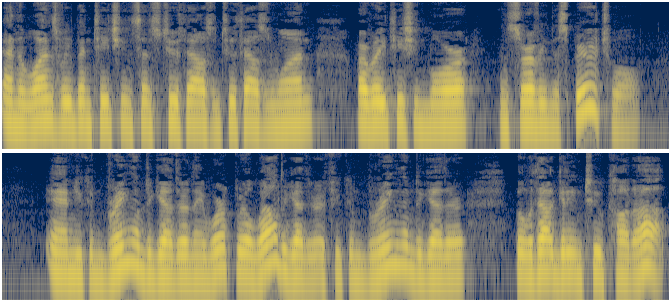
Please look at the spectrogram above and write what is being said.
and the ones we've been teaching since 2000, 2001 are really teaching more and serving the spiritual and you can bring them together and they work real well together if you can bring them together but without getting too caught up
